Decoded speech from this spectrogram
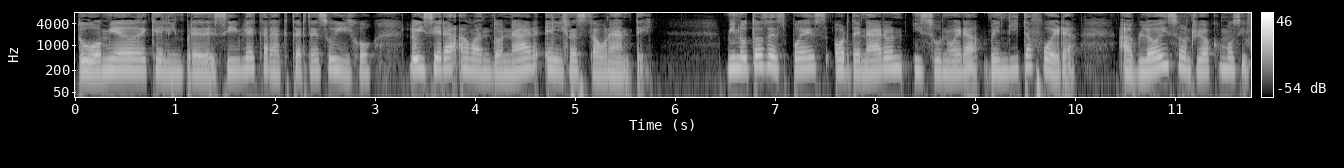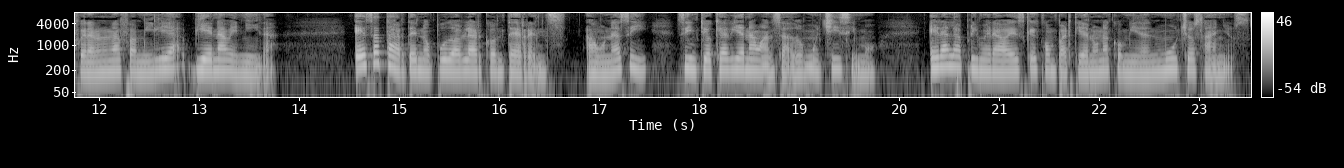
Tuvo miedo de que el impredecible carácter de su hijo lo hiciera abandonar el restaurante. Minutos después ordenaron y su nuera, bendita fuera, habló y sonrió como si fueran una familia bien avenida. Esa tarde no pudo hablar con Terrence. Aún así, sintió que habían avanzado muchísimo. Era la primera vez que compartían una comida en muchos años.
